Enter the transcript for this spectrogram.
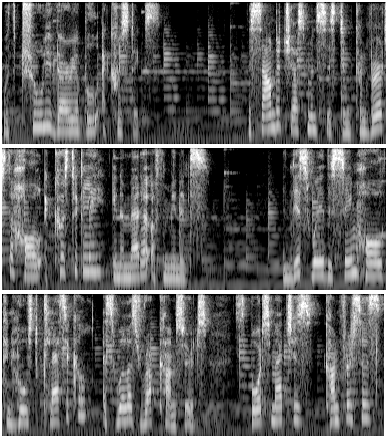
with truly variable acoustics. The sound adjustment system converts the hall acoustically in a matter of minutes. In this way, the same hall can host classical as well as rock concerts, sports matches, conferences,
